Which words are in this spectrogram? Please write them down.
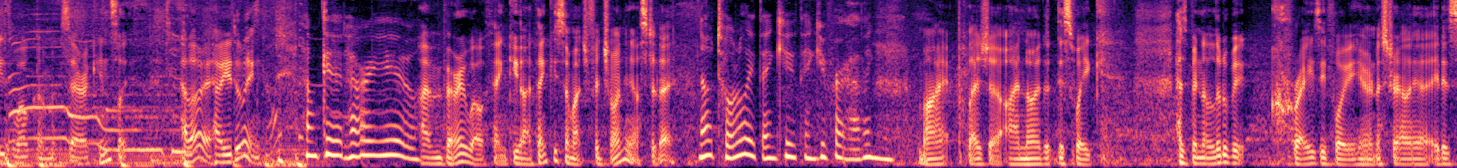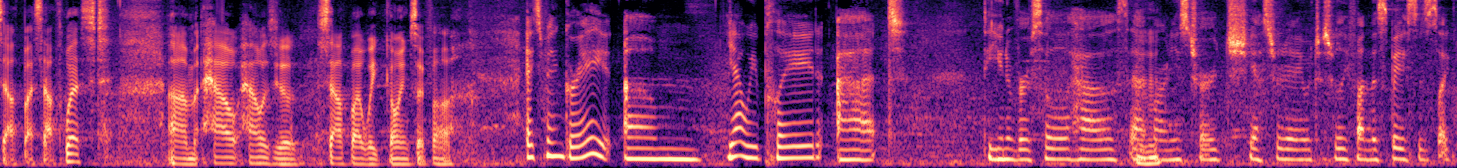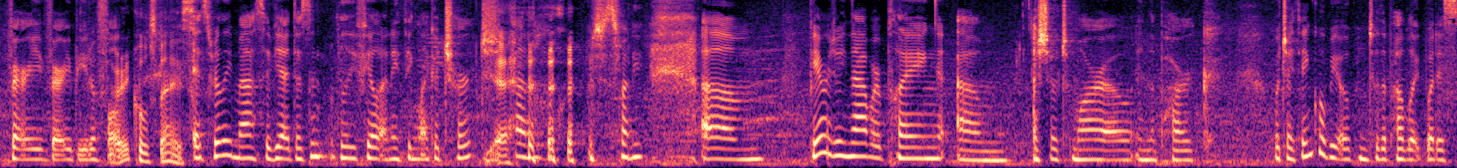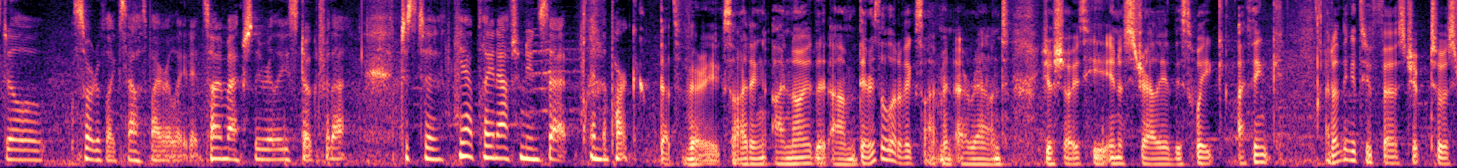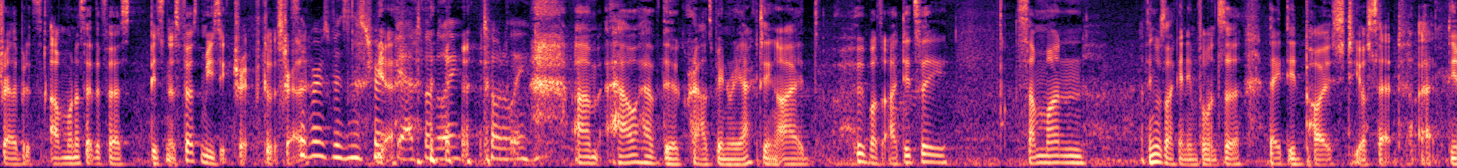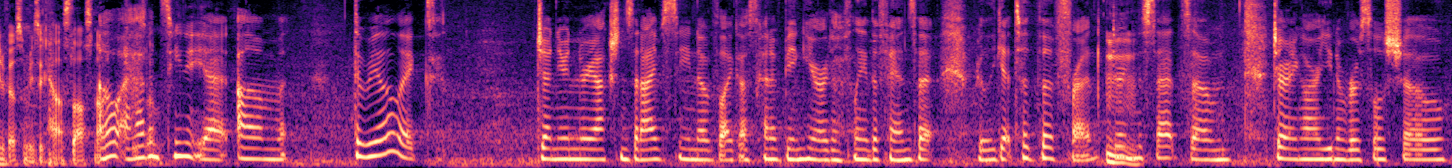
Please welcome Sarah Kinsley. Hello, how are you doing? I'm good. How are you? I'm very well, thank you. Uh, Thank you so much for joining us today. No, totally. Thank you. Thank you for having me. My pleasure. I know that this week has been a little bit crazy for you here in Australia. It is South by Southwest. Um, how how is your South by week going so far? It's been great. Um, yeah, we played at the Universal House at Mm-hmm. Barney's Church yesterday, which was really fun. The space is like very, very beautiful. Very cool space. It's really massive. Yeah, it doesn't really feel anything like a church Yeah. at all, which is funny. Um, but yeah, we're doing that. We're playing um, a show tomorrow in the park, which I think will be open to the public, but is still sort of like South by related. So I'm actually really stoked for that. Just to yeah, play an afternoon set in the park. That's very exciting. I know that um, there is a lot of excitement around your shows here in Australia this week. I think. I don't think it's your first trip to Australia, but it's, I want to say the first business, first music trip to Australia. It's the first business trip. Yeah. Yeah, totally, totally. Um, how have the crowds been reacting? I who was it? I did see someone. I think it was like an influencer. They did post your set at the Universal Music House last night. Oh, I haven't um, seen it yet. Um, the real like genuine reactions that I've seen of like us kind of being here are definitely the fans that really get to the front during the sets. Um, during our Universal show.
